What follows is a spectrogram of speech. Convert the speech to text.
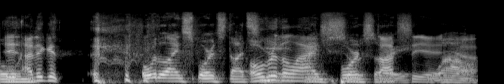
own. it, I think it's over the line sports.ca. Over the line I'm so sports.ca, Wow. yeah.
